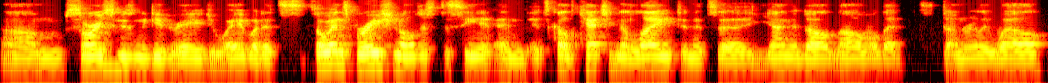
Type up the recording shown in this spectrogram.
Um, sorry, mm-hmm. Susan, to give your age away, but it's so inspirational just to see it. And it's called Catching the Light. And it's a young adult novel that's done really well.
